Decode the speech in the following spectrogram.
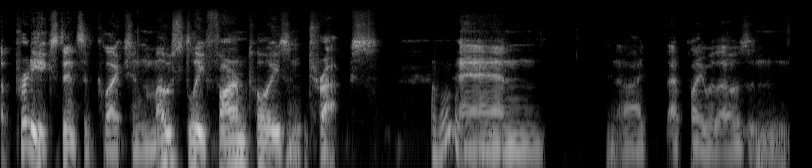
a pretty extensive collection, mostly farm toys and trucks. Ooh. And you know, I, I play with those and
